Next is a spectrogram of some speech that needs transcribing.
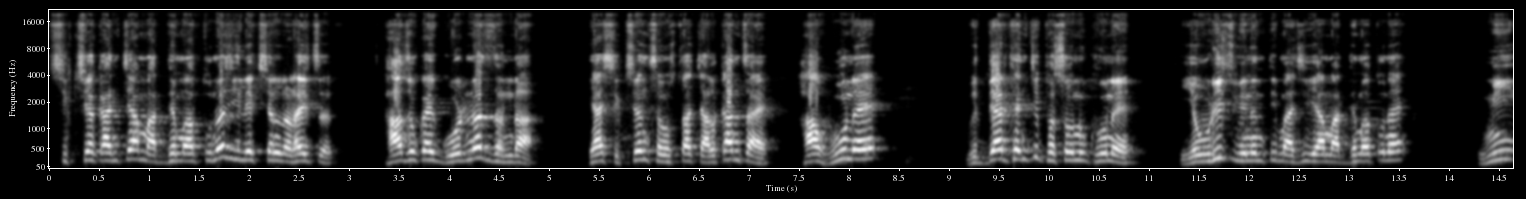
शिक्षकांच्या माध्यमातूनच इलेक्शन लढायचं. हा जो काही गोडनच धंदा ह्या शिक्षण संस्था चालकांचा आहे हा होऊ नये. विद्यार्थ्यांची फसवणूक होऊ नये. एवढीच विनंती माझी या माध्यमातून आहे. मी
